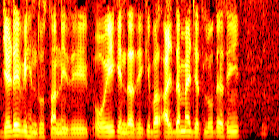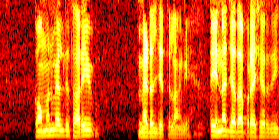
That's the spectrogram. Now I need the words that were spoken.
ਜਿਹੜੇ ਵੀ ਹਿੰਦੁਸਤਾਨੀ ਸੀ ਉਹ ਇਹ ਕਹਿੰਦਾ ਸੀ ਕਿ ਬਸ ਅੱਜ ਦਾ ਮੈਚ ਜਿੱਤ ਲਓ ਤੇ ਅਸੀਂ ਕਾਮਨਵੈਲਥ ਦੇ ਸਾਰੇ ਮੈਡਲ ਜਿੱਤ ਲਾਂਗੇ। ਤੇ ਇੰਨਾ ਜ਼ਿਆਦਾ ਪ੍ਰੈਸ਼ਰ ਸੀ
